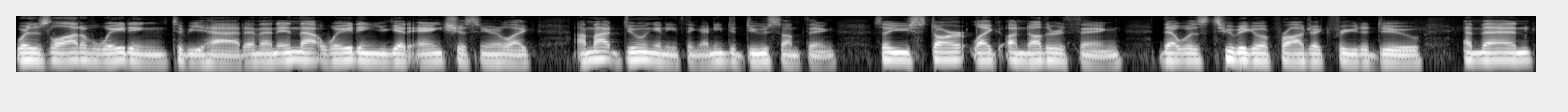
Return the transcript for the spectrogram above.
where there's a lot of waiting to be had. And then in that waiting you get anxious and you're like i'm not doing anything. I need to do something. So you start like another thing that was too big of a project for you to do. And then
